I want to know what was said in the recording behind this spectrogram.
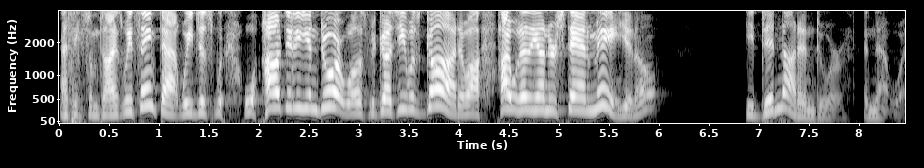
I think sometimes we think that. We just, how did he endure? Well, it's because he was God. Well, how will he understand me, you know? He did not endure in that way.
